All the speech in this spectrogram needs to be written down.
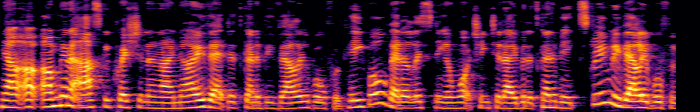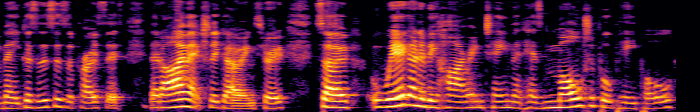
Now, I'm going to ask a question, and I know that it's going to be valuable for people that are listening and watching today, but it's going to be extremely valuable for me because this is a process that I'm actually going through. So, we're going to be hiring team that has multiple people,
